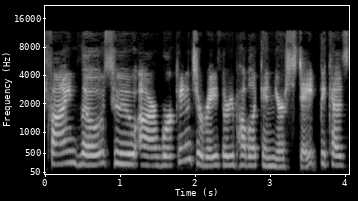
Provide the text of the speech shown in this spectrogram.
find those who are working to raise the republic in your state because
